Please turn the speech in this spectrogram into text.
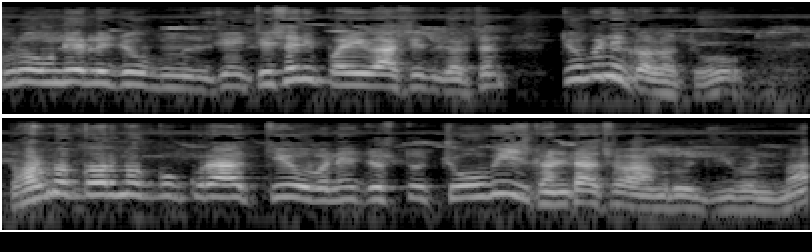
कुरो उनीहरूले जो चाहिँ त्यसरी परिभाषित गर्छन् त्यो पनि गलत हो। धर्म कर्मको कुरा के हो भने जस्तो चौबिस घन्टा छ हाम्रो जीवनमा।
